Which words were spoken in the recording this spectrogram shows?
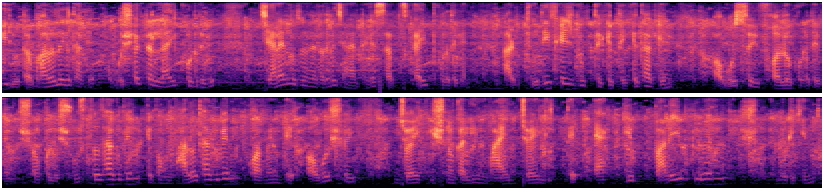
ভিডিওটা ভালো লেগে থাকে, অবশ্যই একটা লাইক করে দেবে চ্যানেল নতুন দেখা থাকলে চ্যানেলটাকে সাবস্ক্রাইব করে দেবেন। আর যদি ফেসবুক থেকে দেখে থাকেন, অবশ্যই ফলো করে দেবেন। সকলে সুস্থ থাকবেন এবং ভালো থাকবেন। কমেন্টে অবশ্যই জয় কৃষ্ণকালী মায়ের জয় লিখতে একেবারেই ভুলবেন সকলেরই কিন্তু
